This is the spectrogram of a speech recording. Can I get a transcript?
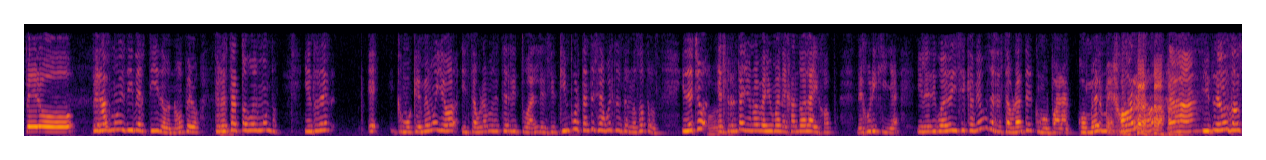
pero, pero es muy divertido, ¿no? Pero, pero está todo el mundo. Y entonces, eh, como que Memo y yo instauramos este ritual de decir, qué importante se ha vuelto entre nosotros. Y de hecho, Oh, el sí. 31 iba yo manejando a la IHOP de Juriquilla y le digo, y si cambiamos de restaurante como para comer mejor, ¿no? Ajá. Y entre los dos,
